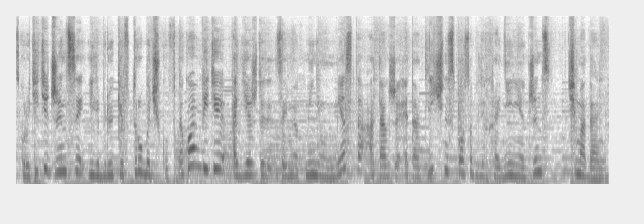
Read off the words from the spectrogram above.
Скрутите джинсы или брюки в трубочку. В таком виде одежда займет минимум места, а также это отличный способ для хранения джинс в чемодане.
